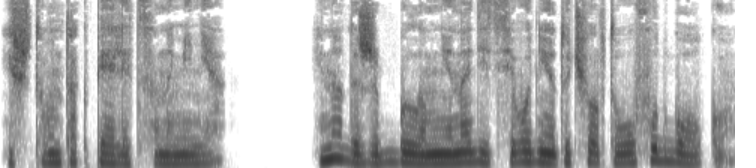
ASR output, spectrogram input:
И что он так пялится на меня? И надо же было мне надеть сегодня эту чёртову футболку.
